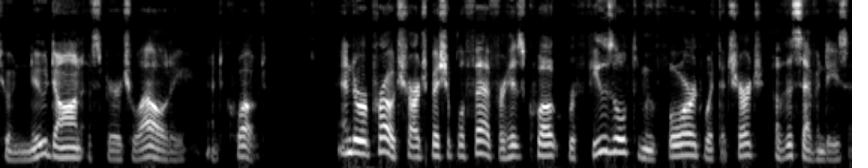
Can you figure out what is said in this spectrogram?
to a new dawn of spirituality, and to reproach Archbishop Lefebvre for his, quote, refusal to move forward with the Church of the 70s,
